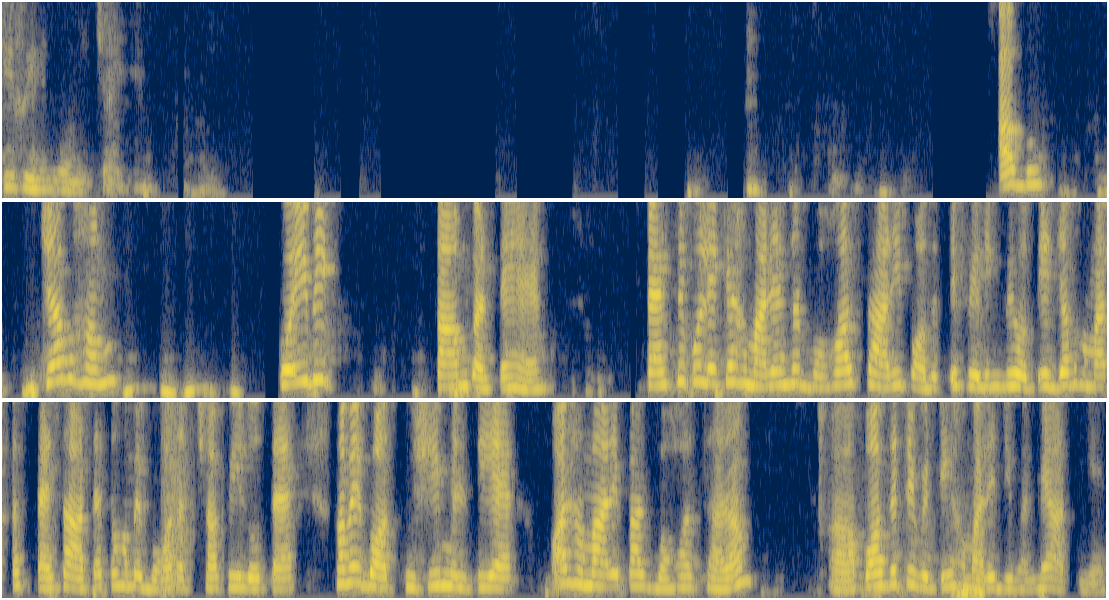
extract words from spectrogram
की फीलिंग होनी चाहिए। अब जब हम कोई भी काम करते हैं, पैसे को लेकर हमारे अंदर बहुत सारी पॉजिटिव फीलिंग भी होती है। जब हमारे पास पैसा आता है तो हमें बहुत अच्छा फील होता है, हमें बहुत खुशी मिलती है और हमारे पास बहुत सारा पॉजिटिविटी हमारे जीवन में आती है।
